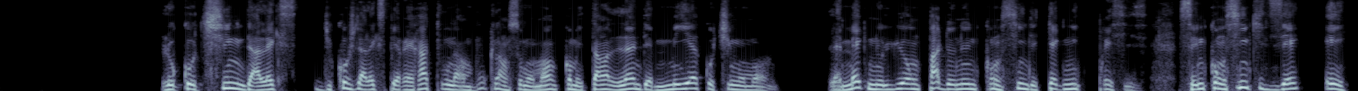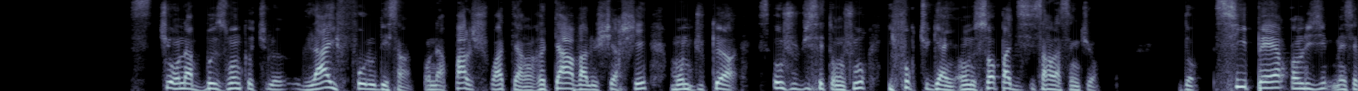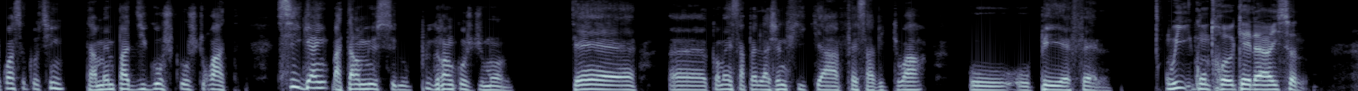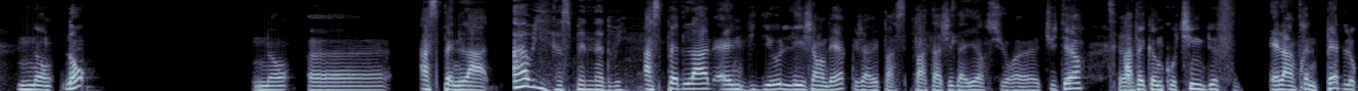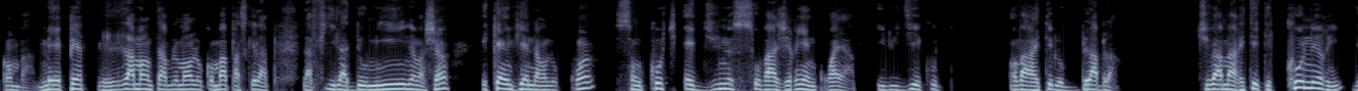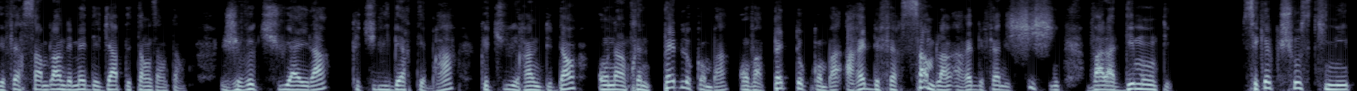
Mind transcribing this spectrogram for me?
Le coaching d'Alex, du coach d'Alex Pereira tourne en boucle en ce moment comme étant l'un des meilleurs coachings au monde les mecs ne lui ont pas donné une consigne de technique précise. C'est une consigne qui disait, hé, tu on a besoin que tu le, là, il faut le descendre. On n'a pas le choix. Tu es en retard, va le chercher. Monte du cœur. Aujourd'hui, c'est ton jour. Il faut que tu gagnes. On ne sort pas d'ici sans la ceinture. Donc, s'il perd, on lui dit, mais c'est quoi ce coaching? Tu même pas dit gauche, gauche, droite. S'il gagne, bah, tant mieux, c'est le plus grand coach du monde. C'est, euh, comment il s'appelle la jeune fille qui a fait sa victoire? Au, PFL. Oui, contre Kayla Harrison. Non. Non? Non. Euh, Aspen Lad. Ah oui, Aspen Lad, oui. Aspen Lad a une vidéo légendaire que j'avais partagée d'ailleurs sur euh, Twitter avec un coaching de fou. Elle est en train de perdre le combat, mais elle perd lamentablement le combat parce que la, la fille la domine, machin. Et quand elle vient dans le coin, son coach est d'une sauvagerie incroyable. Il lui dit, écoute, on va arrêter le blabla tu vas m'arrêter tes conneries de faire semblant de mettre des jabs de temps en temps. Je veux que tu ailles là, que tu libères tes bras, que tu lui rentres dedans. On est en train de perdre le combat. On va perdre le combat. Arrête de faire semblant. Arrête de faire des chichis. Va la démonter. C'est quelque chose qui n'est,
